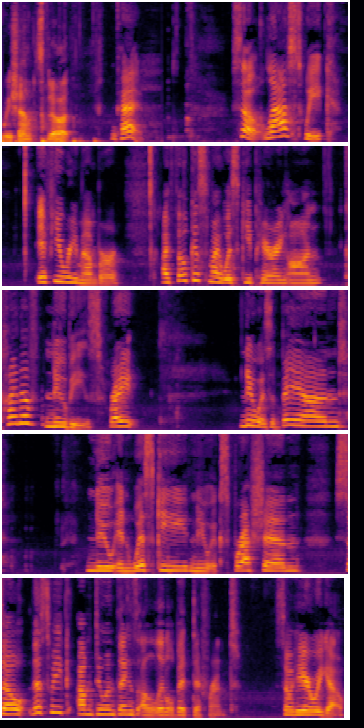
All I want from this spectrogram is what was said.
We shall. Let's do it. Okay. So, last week, if you remember, I focused my whiskey pairing on kind of newbies, right? New as a band, new in whiskey, new expression. So, this week I'm doing things a little bit different. So, here we go.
